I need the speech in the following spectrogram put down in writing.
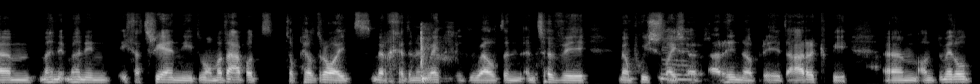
um, mae hynny'n hynny eitha trienni, dwi'n meddwl, mae dda bod to peldroed merched yn enwedig i weld yn, yn tyfu mewn pwyslais mm. ar, ar hyn o bryd a rygbi. Um, ond dwi'n meddwl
